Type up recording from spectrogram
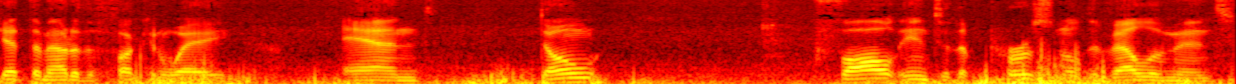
get them out of the fucking way, and don't fall into the personal development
